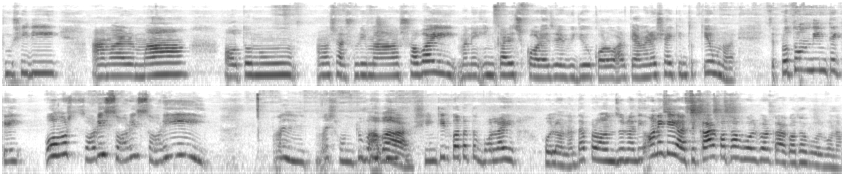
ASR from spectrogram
টুসিদি, আমার মা, অতনু, আমার শাশুড়ি মা, সবাই মানে ইনকারেজ করে যে ভিডিও করো। আর ক্যামেরার সাই কিন্তু কেউ নয়। যে প্রথম দিন থেকেই, ও সরি সরি সরি আমার সন্টু বাবা, সিনটির কথা তো বলাই হলো না। তারপর অঞ্জনাদি, অনেকেই আছে, কার কথা বলব আর কার কথা বলব না।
